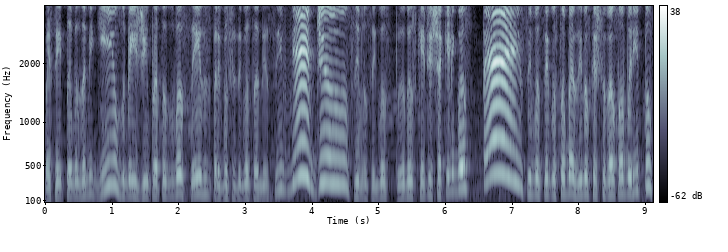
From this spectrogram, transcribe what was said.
Mas então, meus amiguinhos, um beijinho pra todos vocês. Espero que vocês tenham gostado desse vídeo. Se você gostou, não esquece de deixar aquele gostei. Se você gostou mais, não esquece de favoritos.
